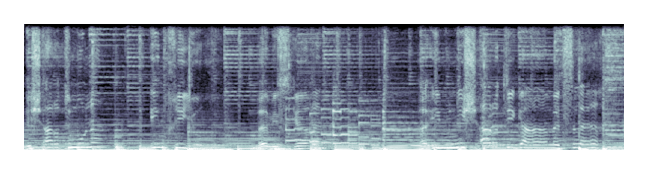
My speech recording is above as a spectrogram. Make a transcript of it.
נשאר תמונה עם חיוך במסגרת. האם נשארתי גם אצלך?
